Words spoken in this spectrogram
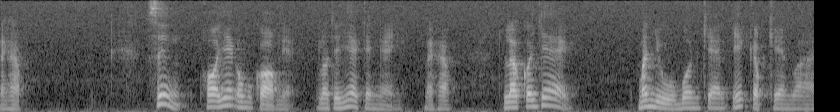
นะครับ ซึ่งพอแยกองค์ประกอบเนี่ยเราจะแยกยังไงนะครับ เราก็แยกมันอยู่บนแกน x กับแกน y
